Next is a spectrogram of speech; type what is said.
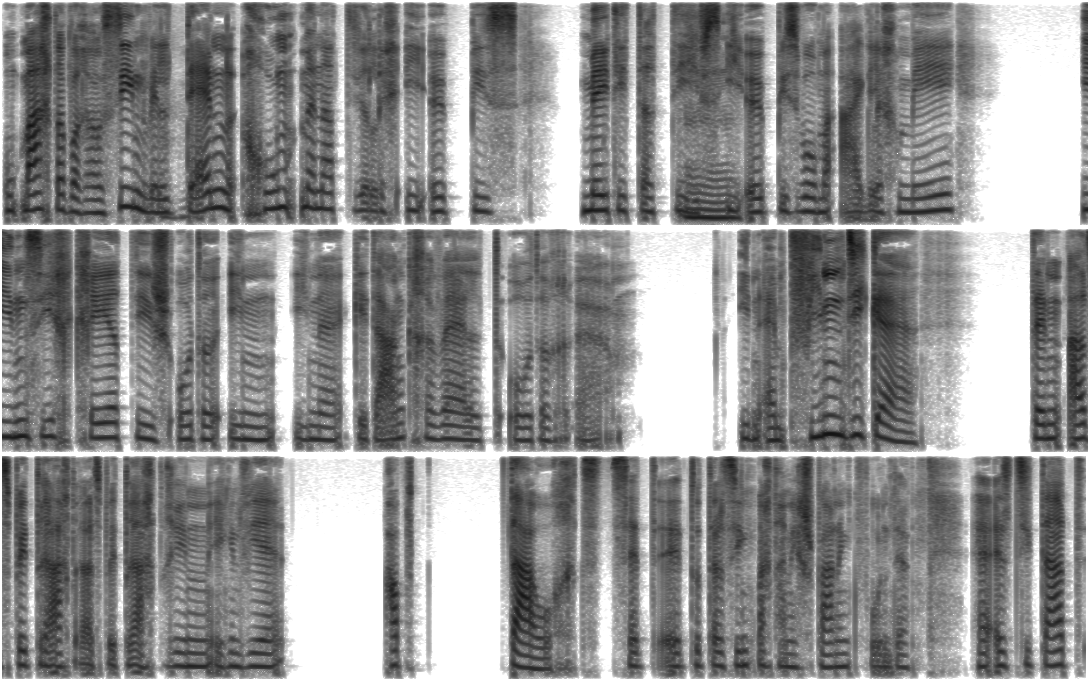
und macht aber auch Sinn, weil Mhm. dann kommt man natürlich in etwas Meditatives, Mhm. in etwas, wo man eigentlich mehr in sich gekehrt ist oder in, in eine Gedankenwelt oder äh, in Empfindungen, dann als Betrachter, als Betrachterin irgendwie abtaucht. Das hat äh, total Sinn gemacht, habe ich spannend gefunden. Äh, ein Zitat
